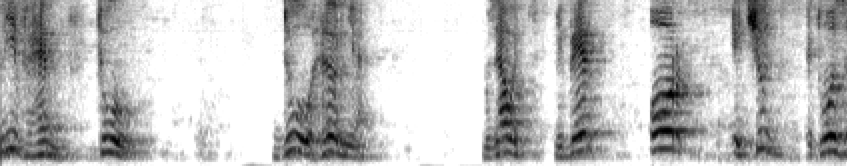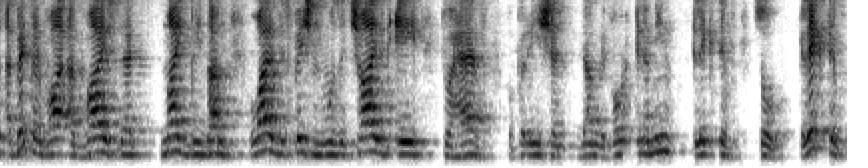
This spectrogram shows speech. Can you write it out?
leave him to do hernia without repair, or it should it was a better advice that might be done while this patient was a child A to have operation done before. And I mean elective. So elective,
